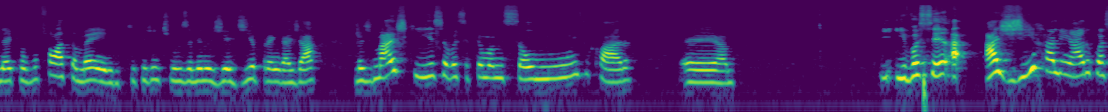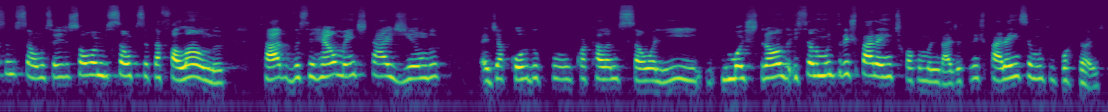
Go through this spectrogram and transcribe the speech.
né, que eu vou falar também, do que, a gente usa ali no dia a dia para engajar, mas mais que isso é você ter uma missão muito clara é, e, e, você agir alinhado com essa missão, não seja só uma missão que você está falando, sabe? Você realmente está agindo é, de acordo com, com aquela missão ali e mostrando e sendo muito transparente com a comunidade. A transparência é muito importante.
